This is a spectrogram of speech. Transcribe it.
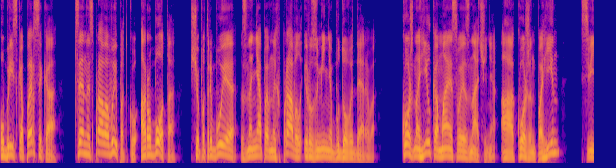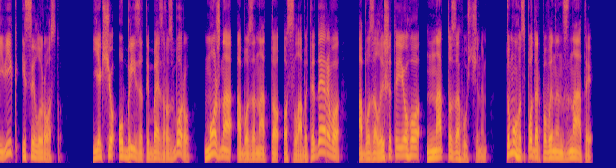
Обрізка персика це не справа випадку, а робота, що потребує знання певних правил і розуміння будови дерева. Кожна гілка має своє значення, а кожен пагін свій вік і силу росту. Якщо обрізати без розбору, можна або занадто ослабити дерево, або залишити його надто загущеним. Тому господар повинен знати,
